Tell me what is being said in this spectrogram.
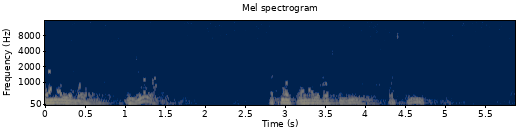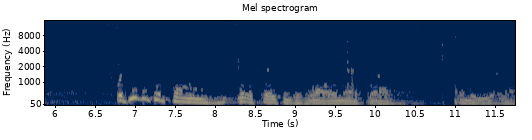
valuable in your life? What's most valuable to you? What's least? Well, Jesus gives some illustrations as well in that uh, in the uh,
